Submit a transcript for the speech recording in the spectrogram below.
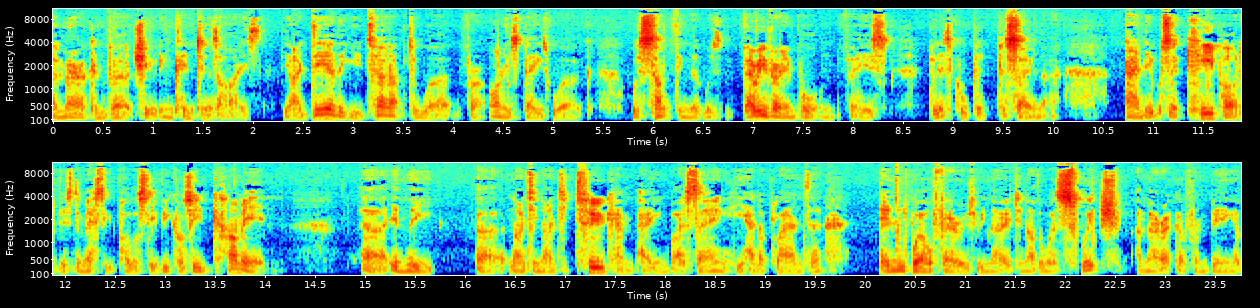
American virtue in Clinton's eyes. The idea that you turn up to work for an honest day's work was something that was very, very important for his political persona. And it was a key part of his domestic policy because he'd come in uh, in the uh, 1992 campaign by saying he had a plan to end welfare as we know it. In other words, switch America from being a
